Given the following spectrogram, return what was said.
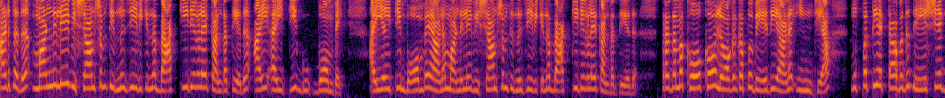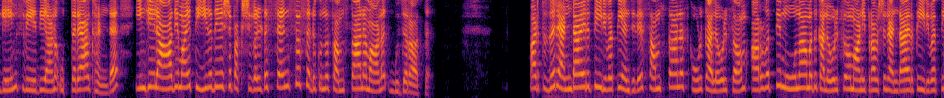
അടുത്തത് മണ്ണിലെ വിഷാംശം തിന്നു ജീവിക്കുന്ന ബാക്ടീരിയകളെ കണ്ടെത്തിയത് I I T Bombay. I I T Bombay ആണ് മണ്ണിലെ വിഷാംശം തിന്നു ജീവിക്കുന്ന ബാക്ടീരിയകളെ കണ്ടെത്തിയത്. പ്രഥമ ഖോ ഖോ ലോകകപ്പ് വേദിയാണ് ഇന്ത്യ. മുപ്പത്തിയെട്ടാമത് ദേശീയ ഗെയിംസ് വേദിയാണ് ഉത്തരാഖണ്ഡ്. ഇന്ത്യയിൽ ആദ്യമായി തീരദേശ പക്ഷികളുടെ സെൻസസ് എടുക്കുന്ന സംസ്ഥാനമാണ് ഗുജറാത്ത്. അടുത്തത് രണ്ടായിരത്തി ഇരുപത്തി അഞ്ചിലെ സംസ്ഥാന സ്കൂൾ കലോത്സവം. അറുപത്തി മൂന്നാമത് കലോത്സവമാണ് ഇപ്രാവശ്യം രണ്ടായിരത്തി ഇരുപത്തി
